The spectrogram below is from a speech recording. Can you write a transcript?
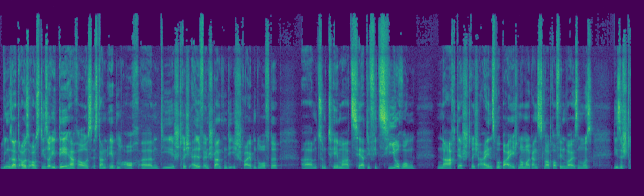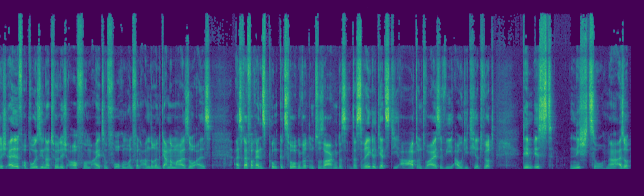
wie gesagt, aus, aus dieser Idee heraus ist dann eben auch ähm, die Strich 11 entstanden, die ich schreiben durfte, ähm, zum Thema Zertifizierung nach der Strich 1, wobei ich nochmal ganz klar darauf hinweisen muss, diese Strich 11, obwohl sie natürlich auch vom Item Forum und von anderen gerne mal so als, als Referenzpunkt gezogen wird, um zu sagen, das, das regelt jetzt die Art und Weise, wie auditiert wird, dem ist nicht so. Ne? Also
